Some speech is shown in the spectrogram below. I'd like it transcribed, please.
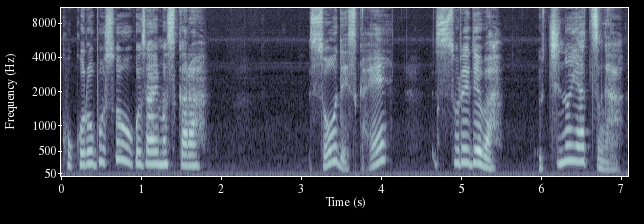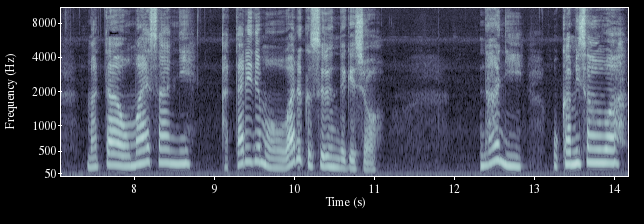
心細うございますから。そうですかえ？それではうちのやつがまたお前さんに当たりでも悪くするんでげしょう。何おかみさんは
